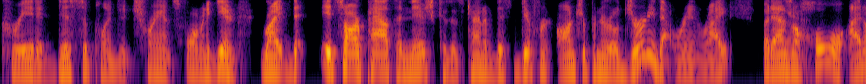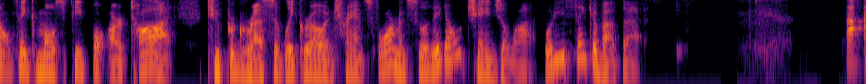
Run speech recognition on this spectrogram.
create a discipline to transform. And again, right, it's our path and niche because it's kind of this different entrepreneurial journey that we're in, right? But as yeah. a whole, I don't think most people are taught to progressively grow and transform. And so they don't change a lot. What do you think about that? Uh,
